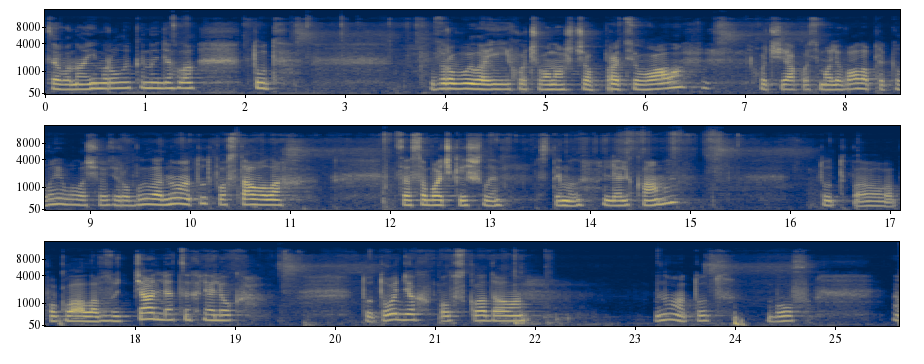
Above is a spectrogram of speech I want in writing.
Це вона їм ролики надягла. Тут зробила її, хоч вона щоб працювала, хоч якось малювала, приклеювала, щось робила. Ну, а тут поставила це собачки йшли з тими ляльками. Тут поклала взуття для цих ляльок. Тут одяг поскладала. Ну, а тут був е,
